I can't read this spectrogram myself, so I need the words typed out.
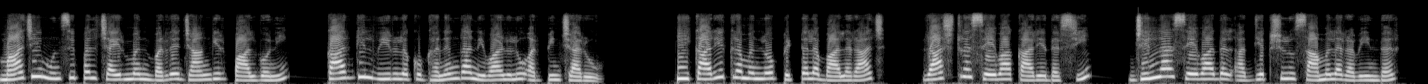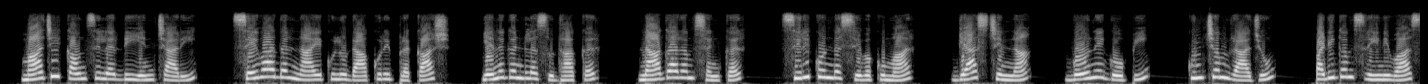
మాజీ మున్సిపల్ చైర్మన్ బర్రె జాంగీర్ పాల్గొని కార్గిల్ వీరులకు ఘనంగా నివాళులు అర్పించారు. ఈ కార్యక్రమంలో పిట్టల బాలరాజ్ రాష్ట్ర సేవా కార్యదర్శి జిల్లా సేవాదల్ అధ్యక్షులు సామల రవీందర్ మాజీ కౌన్సిలర్ డి ఎన్చారి సేవాదల్ నాయకులు డాకురి ప్రకాష్ యనగండ్ల సుధాకర్ నాగారం శంకర్ సిరికొండ శివకుమార్ గ్యాస్ చిన్న గోనెగోపి కుంచం రాజు పడిగం శ్రీనివాస్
